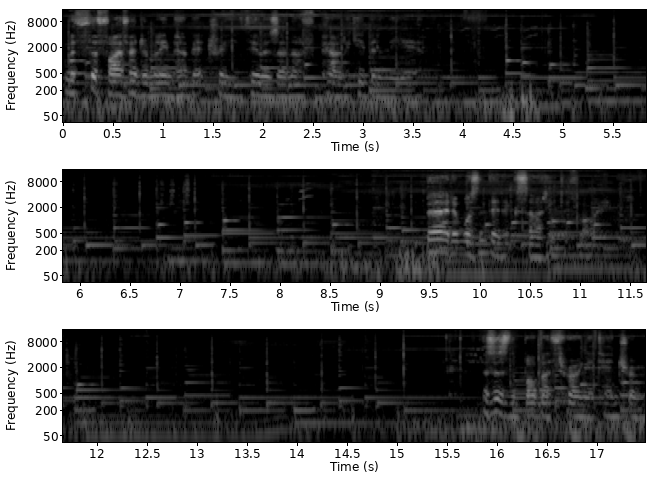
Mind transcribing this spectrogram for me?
With the 500 mAh battery, there was enough power to keep it in the air. But it wasn't that exciting to fly. This is the bobber throwing a tantrum.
